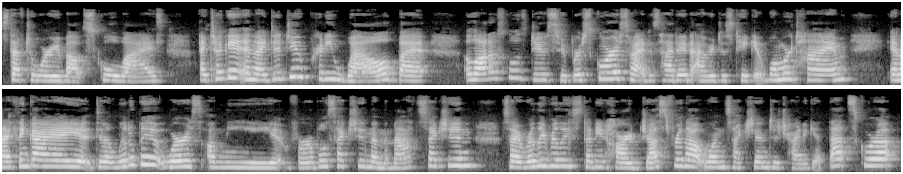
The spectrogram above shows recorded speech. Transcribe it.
stuff to worry about school-wise. I took it and I did do pretty well, but a lot of schools do super score, so I decided I would just take it one more time. And I think I did a little bit worse on the verbal section than the math section, so I really, really studied hard just for that one section to try to get that score up,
